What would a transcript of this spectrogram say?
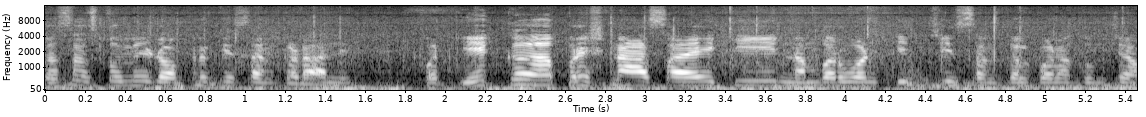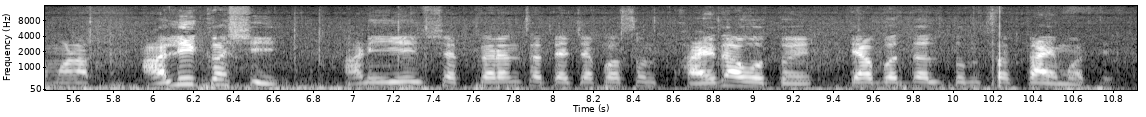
तसंच तुम्ही डॉक्टर केसांकडे आले. पण एक प्रश्न असा आहे की नंबर वन टीपची संकल्पना तुमच्या मनात आली कशी? आणि शेतकऱ्यांचा त्याच्यापासून फायदा होतोय त्याबद्दल तुमचं काय मत आहे?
